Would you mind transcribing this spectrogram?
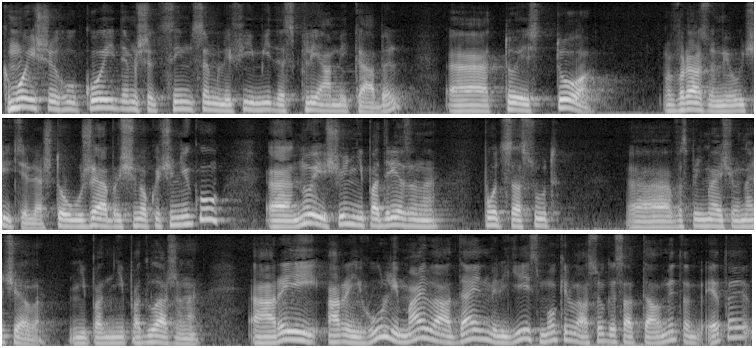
К мойшигу койдем шецимцем лефи мидас клиами кабель, а, то есть то в разуме учителя, что уже обращено к ученику, но еще не подрезано под сосуд воспринимающего начала, не, под, не подлажено. Арей арей гули майла адайн мельейс мокерла асога саталмит. Это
